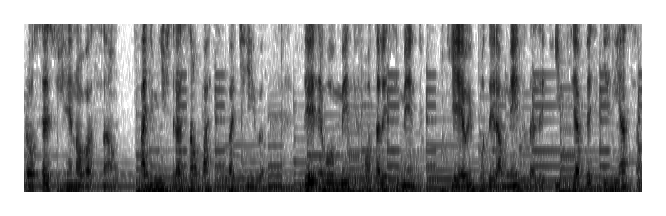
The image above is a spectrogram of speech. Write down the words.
processos de renovação, administração participativa, desenvolvimento e fortalecimento, que é o empoderamento das equipes e a pesquisa em ação.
